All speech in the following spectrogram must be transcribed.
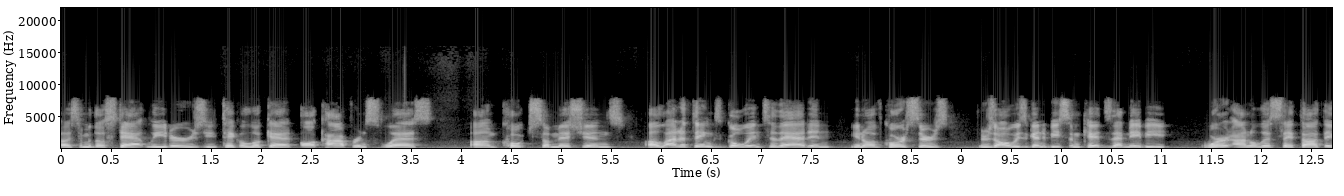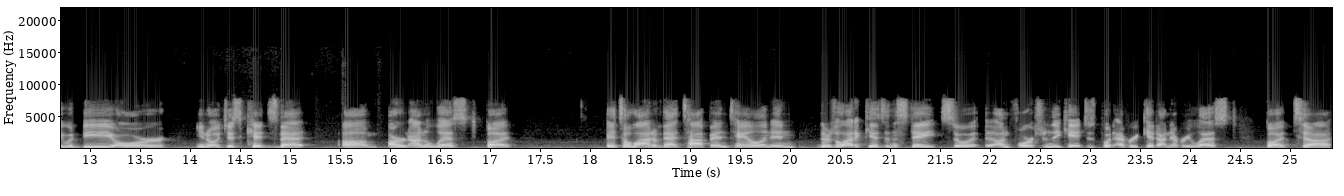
uh, some of those stat leaders. You take a look at all conference lists, um, coach submissions. A lot of things go into that, and you know, of course, there's there's always going to be some kids that maybe weren't on a list they thought they would be, or you know, just kids that um, aren't on a list. But it's a lot of that top end talent, and there's a lot of kids in the state. So unfortunately, you can't just put every kid on every list. But uh,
